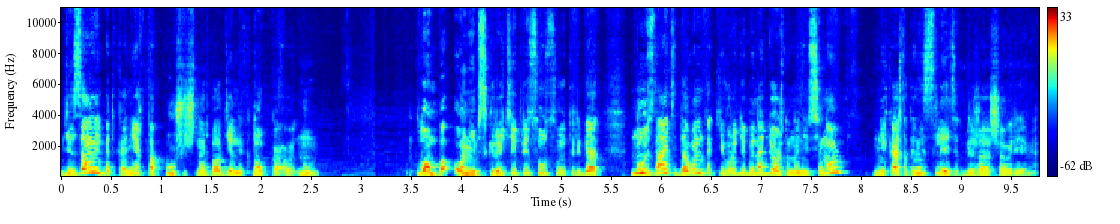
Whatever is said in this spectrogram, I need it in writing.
Дизайн, ребят, конечно, пушечный, обалденный. Кнопка, ну, Пломба о не вскрытии присутствует, ребят. Ну, знаете, довольно-таки вроде бы надежно нанесено. Мне кажется, это не слезет в ближайшее время.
